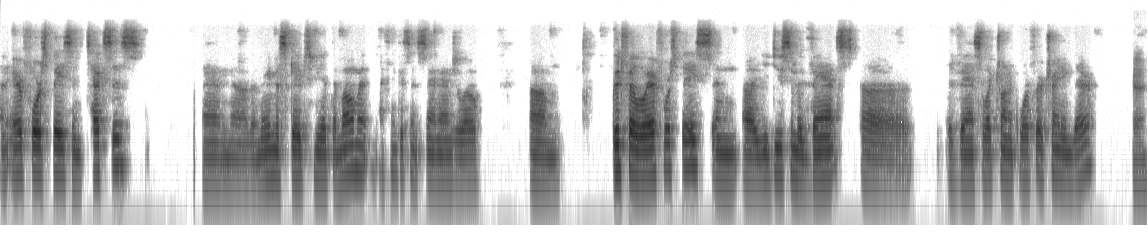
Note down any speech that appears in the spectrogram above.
an Air Force base in Texas, and uh, the name escapes me at the moment. I think it's in San Angelo. Um, Goodfellow Air Force Base, and uh, you do some advanced uh, advanced electronic warfare training there. Okay.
